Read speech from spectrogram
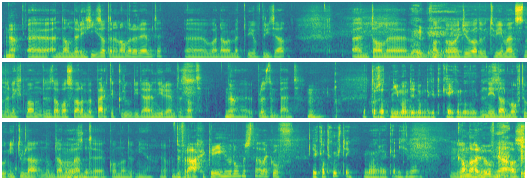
ja. Eh, en dan de regie zat in een andere ruimte, waar dat we met twee of drie zaten. En dan ehm, van audio hadden we twee mensen, een lichtman. Dus dat was wel een beperkte crew die daar in die ruimte zat. Ja. Eh, plus de band. Mhm. Er zat niemand in om te kijken, bijvoorbeeld. Nee, dat mochten we ook niet toelaten. Op dat Dat was moment eh, kon dat ook niet. Ja. Ja. De vraag gekregen, veronderstel ik? Of Ik had goesting, maar ik heb het niet gedaan. ik Nee. kan dat geloven, ja, als,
